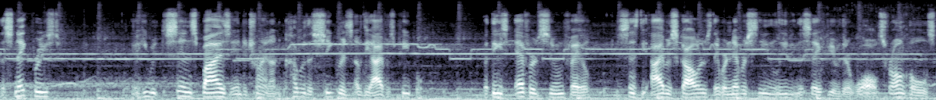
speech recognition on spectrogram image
the snake priest he would send spies in to try and uncover the secrets of the Ibis people. But these efforts soon failed, since the Ibis scholars, they were never seen leaving the safety of their walled strongholds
